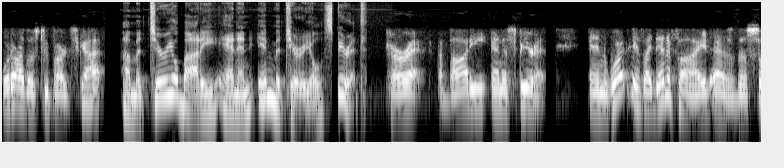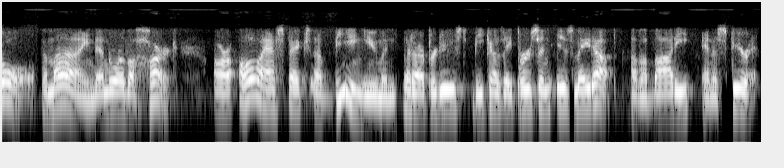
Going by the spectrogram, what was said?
What are those two parts, Scott? A material body and an immaterial spirit. Correct. A body and a spirit. And what is identified as the soul, the mind, and or the heart are all aspects of being human that are produced because a person is made up of a body and a spirit.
